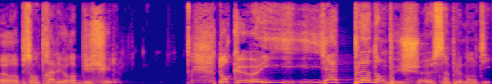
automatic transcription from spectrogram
Europe centrale et Europe du Sud. Donc euh, il y a plein d'embûches, euh, simplement dit.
